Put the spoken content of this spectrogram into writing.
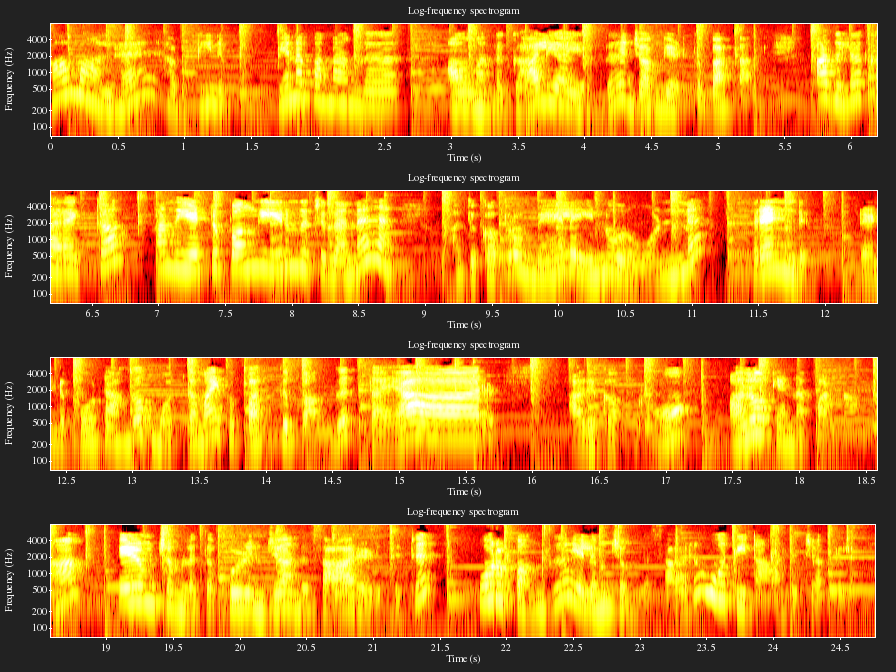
ஆமால அப்படின்னு. என்ன பண்ணாங்க? அவங்க அந்த காலியாக இருந்த ஜக் எடுத்து பார்த்தாங்க. அதில் கரெக்டாக அந்த எட்டு பங்கு இருந்துச்சு தானே? அதுக்கப்புறம் மேலே இன்னொரு ஒன்று ரெண்டு. ரெண்டு போட்டாங்க. மொத்தமாக இப்போ பத்து பங்கு தயார். அதுக்கப்புறம் அலோக் என்ன பண்ணான்னா எலுமிச்சம்பளத்தை புழிஞ்சு அந்த சாறு எடுத்துட்டு ஒரு பங்கு எலுமிச்சம்பழ சாறு ஊற்றிட்டான் அந்த ஜக்கில்.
